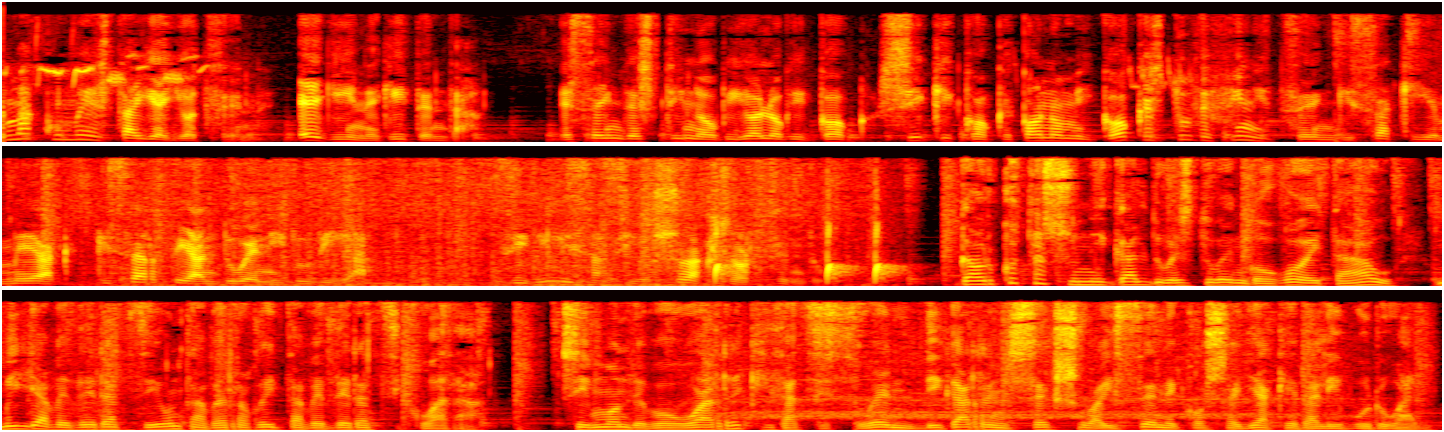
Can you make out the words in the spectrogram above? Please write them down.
Emakume ez da jaiotzen, egin egiten da. Ezein destino biologikok, psikikok, ekonomikok ez du definitzen gizaki emeak gizartean duen irudia. Zibilizazio osoak sortzen du. Gaurkotasunik galdu ez duen gogo eta hau, mila bederatzion eta berrogeita bederatzikoa da. Simon de Beauvoirrek idatzi zuen bigarren sexua izeneko saiakera liburuan.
